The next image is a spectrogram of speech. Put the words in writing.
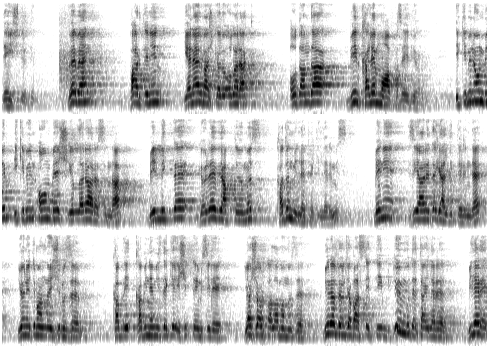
değiştirdi. Ve ben partinin genel başkanı olarak odamda bir kalem muhafaza ediyorum. 2011-2015 yılları arasında birlikte görev yaptığımız kadın milletvekillerimiz beni ziyarete geldiklerinde yönetim anlayışımızı, kabi- kabinemizdeki eşit temsili, yaş ortalamamızı, biraz önce bahsettiğim bütün bu detayları bilerek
